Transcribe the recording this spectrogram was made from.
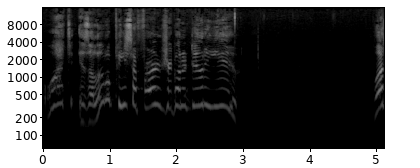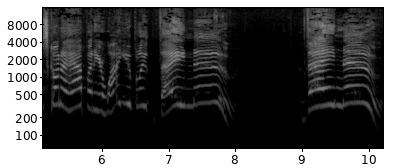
What is a little piece of furniture going to do to you? What's going to happen here? Why do you believe? They knew. They knew.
